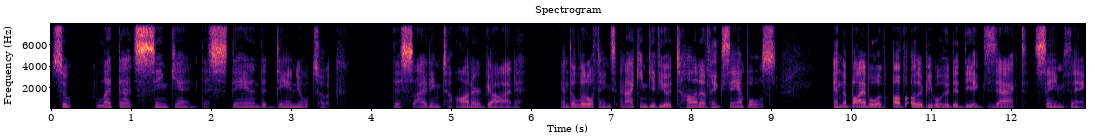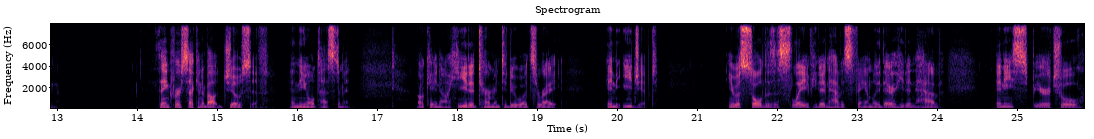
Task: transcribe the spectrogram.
So let that sink in, the stand that Daniel took, deciding to honor God and the little things. And I can give you a ton of examples in the Bible of, of other people who did the exact same thing. Think for a second about Joseph in the Old Testament. Okay, now he determined to do what's right in Egypt. He was sold as a slave. He didn't have his family there. He didn't have any spiritual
